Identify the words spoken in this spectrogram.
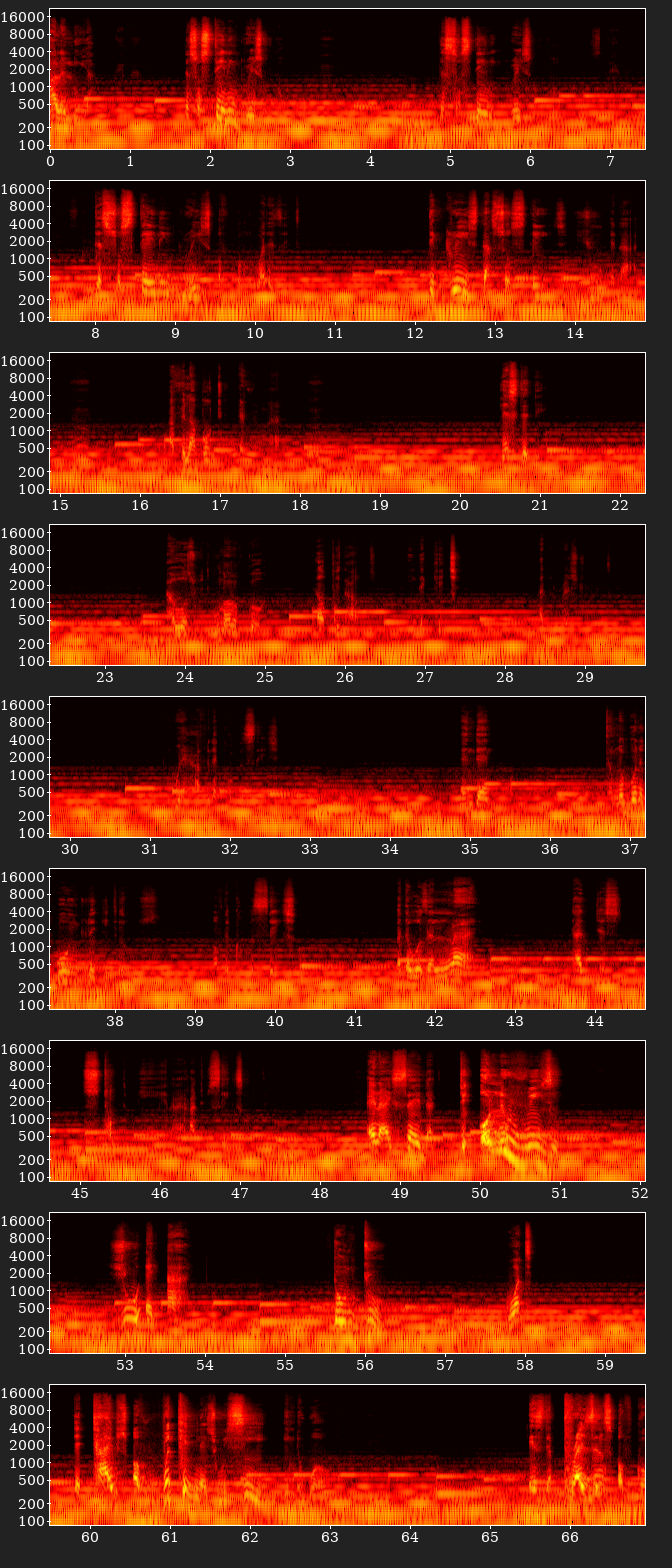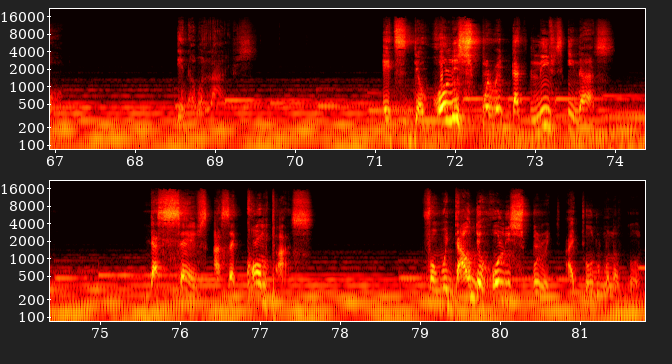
Hallelujah. The sustaining grace of God. The sustaining grace of God. The sustaining grace of God. What is it? The grace that sustains you and I. Available to every man. Yesterday, I was with woman of God helping out line that just stopped me and I had to say something. And I said that the only reason you and I don't do what the types of wickedness we see in the world is the presence of God in our lives. It's the Holy Spirit that lives in us that serves as a compass. For without the Holy Spirit, I told woman of God,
